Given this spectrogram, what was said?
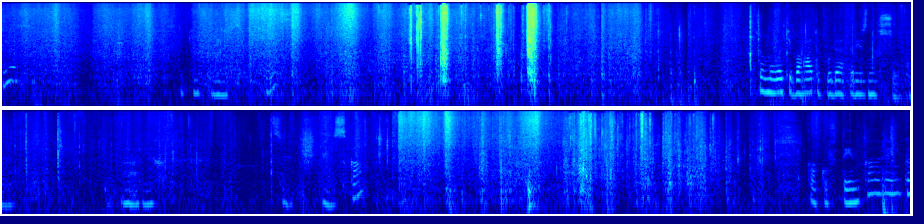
пояс. Ось. Цьому багато буде різних сукон. Гарних. Це миска. Така ковтинка легенька.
